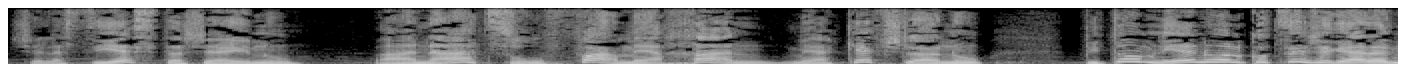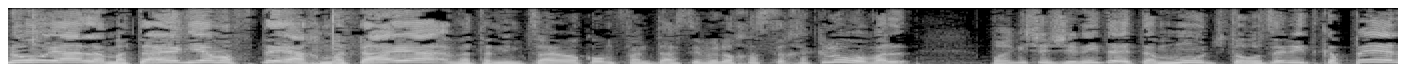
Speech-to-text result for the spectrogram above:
של הסיאסטה שהיינו, ההנאה הצרופה מהחאן, מהכיף שלנו, פתאום נהיינו על קוצים של יאללה, נו, יאללה, מתי יגיע המפתח? מתי ה... ואתה נמצא במקום פנטסטי ולא חסר לך כלום, אבל ברגע ששינית את המוד, שאתה רוצה להתקפל,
